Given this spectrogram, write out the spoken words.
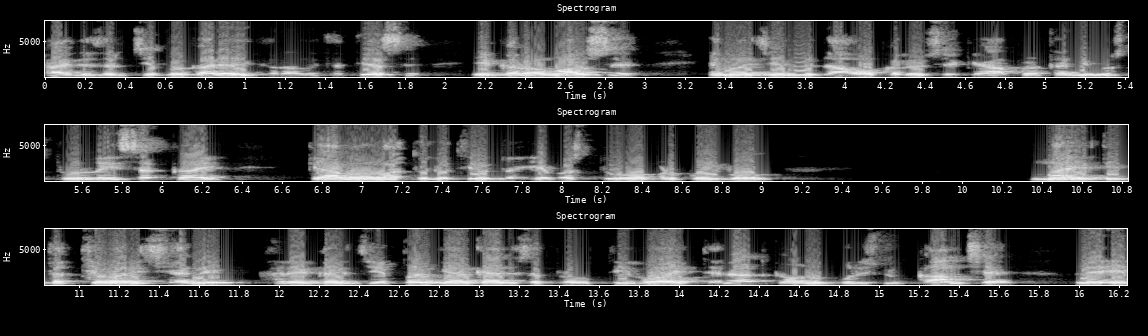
કાયદેસર જે પણ કાર્યવાહી કરવાની થતી હશે, એ કરવામાં આવશે. એમાં જે એમને દાવો કર્યો છે કે આ પ્રકારની વસ્તુઓ લઈ શકાય, કે આ વાંધો નથી હોતો, એ વસ્તુઓ પણ કોઈ બહુ માહિતી તથ્યવાળી છે નહીં. ખરેખર જે પણ ગેરકાયદેસર પ્રવૃત્તિ હોય, તેને અટકાવવાનું પોલીસનું કામ છે અને એ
